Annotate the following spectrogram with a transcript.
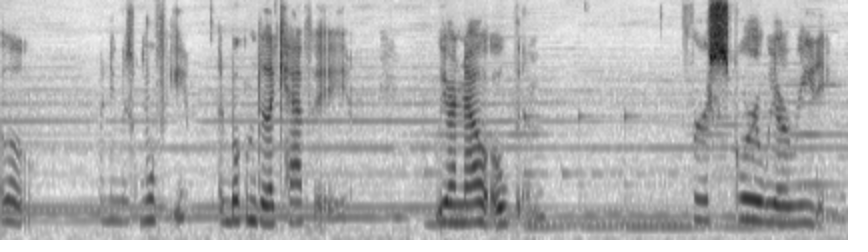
name is Wolfie, and welcome to the cafe. We are now open. First story we are reading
